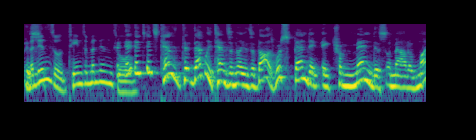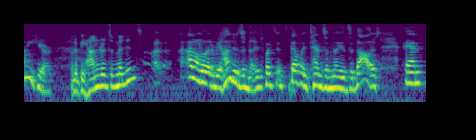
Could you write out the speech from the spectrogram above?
is, millions or tens of millions. Or? It, it's, it's tens, definitely tens of millions of dollars. We're spending a tremendous amount of money here. Would it be hundreds of millions? Uh, I don't know that it'd be hundreds of millions, but it's definitely tens of millions of dollars. And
